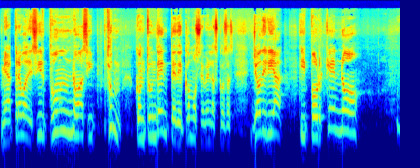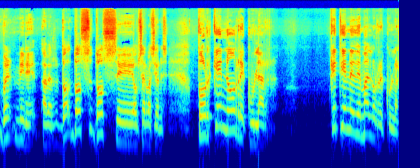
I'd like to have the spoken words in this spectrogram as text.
me atrevo a decir, pum, no así, pum, contundente de cómo se ven las cosas. Yo diría, ¿y por qué no? Bueno, mire, a ver, dos, dos eh, observaciones. ¿Por qué no recular? ¿Qué tiene de malo recular?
